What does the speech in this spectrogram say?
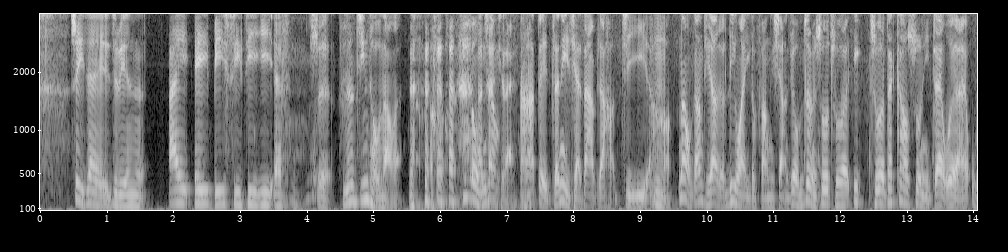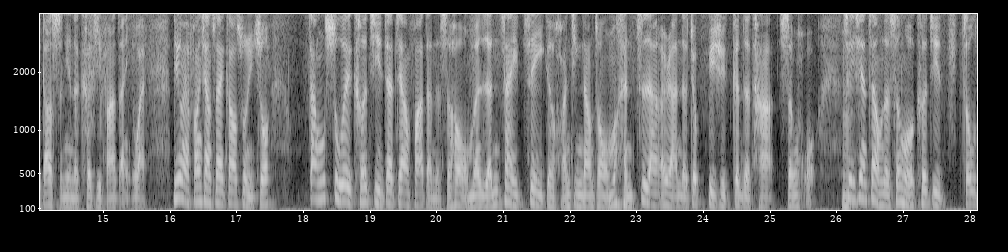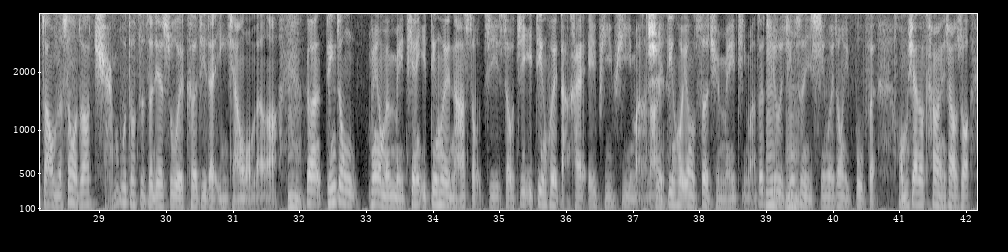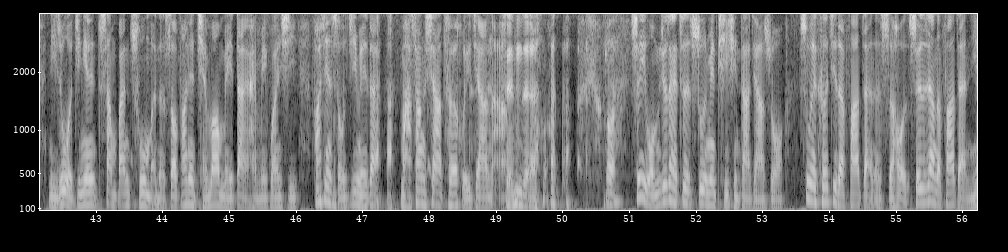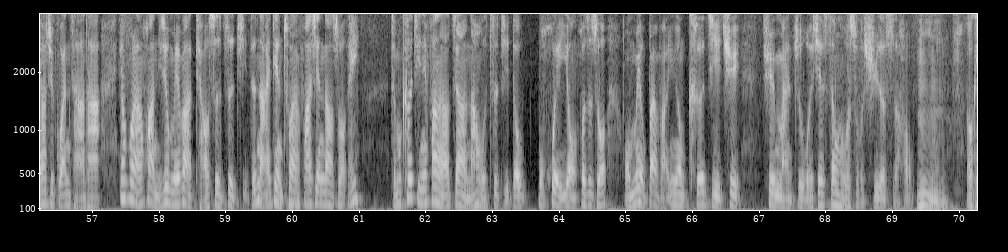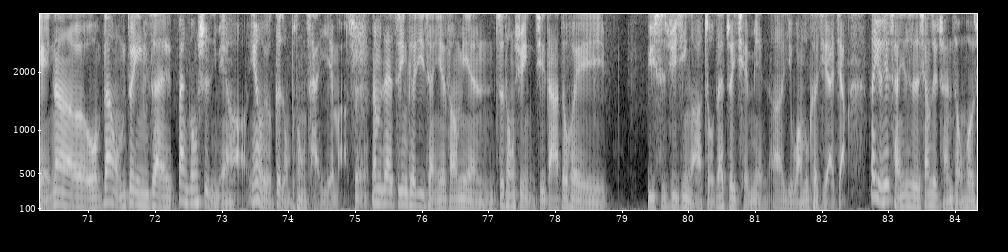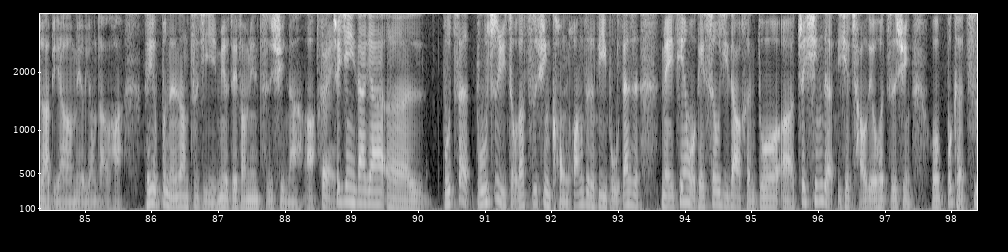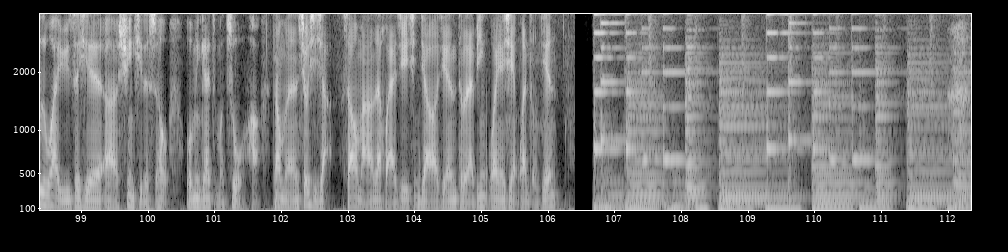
所以在这边 I A B C D E F 是，真是金头脑啊！那我们 这样串起来把它对整理起来，大家比较好记忆啊。嗯哈，那我刚刚提到有另外一个方向，就我们这本书除了一除了在告诉你在未来五到十年的科技发展以外，另外一个方向是在告诉你说。当数位科技在这样发展的时候，我们人在这一个环境当中，我们很自然而然的就必须跟着它生活。所以现在在我们的生活科技周遭，我们的生活周遭全部都是这些数位科技在影响我们啊。嗯，呃，听众朋友们每天一定会拿手机，手机一定会打开 APP 嘛，然后一定会用社群媒体嘛，这几乎已经是你行为中一部分。我们现在都开玩笑说，你如果今天上班出门的时候发现钱包没带还没关系，发现手机没带，马上下车回家拿。真的，哦，所以我们就在这书里面提醒大家说，数位科技的发展的时候，随着这样的发展，你要去观察它，要不然的话，你就没办法调试自己。等哪一天突然发现到说，哎，怎么科技已经发展到这样，然后我自己都不会用，或者说我没有办法运用科技去去满足我一些生活所需的时候，嗯，OK，那我们当然我们对应在办公室里面哈，因为我有各种不同产业嘛，是那么在资讯科技产业方面，资通讯其实大家都会与时俱进啊，走在最前面啊。以网络科技来讲，那有些产业是相对传统，或者说它比较没有用到的话，可又不能让自己没有这方面资讯啊啊。对所以建议大家呃。不至不至于走到资讯恐慌这个地步，但是每天我可以收集到很多呃最新的一些潮流或资讯，我不可自外于这些呃讯息的时候，我们应该怎么做？哈，那我们休息一下，稍后马上再回来继续请教今天特别来宾万源县万总监。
